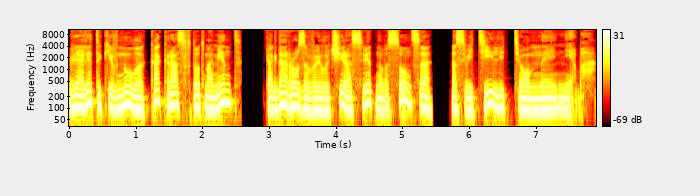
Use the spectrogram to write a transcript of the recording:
Виолетта кивнула как раз в тот момент, когда розовые лучи рассветного солнца осветили темное небо.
